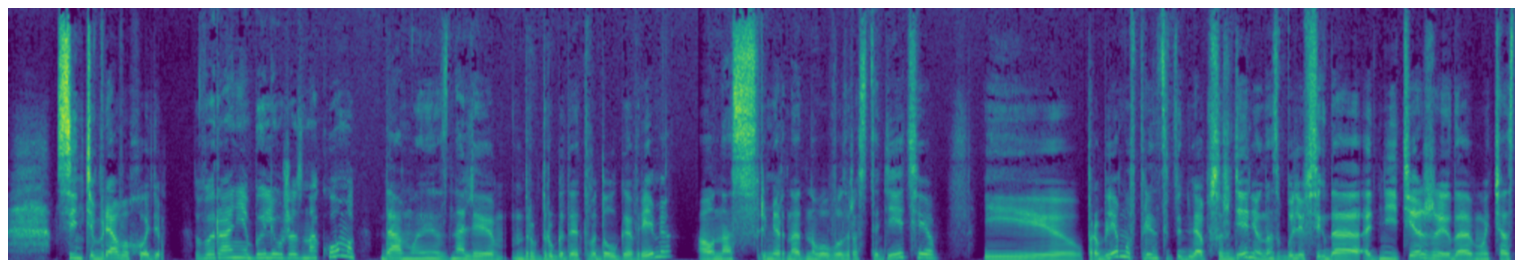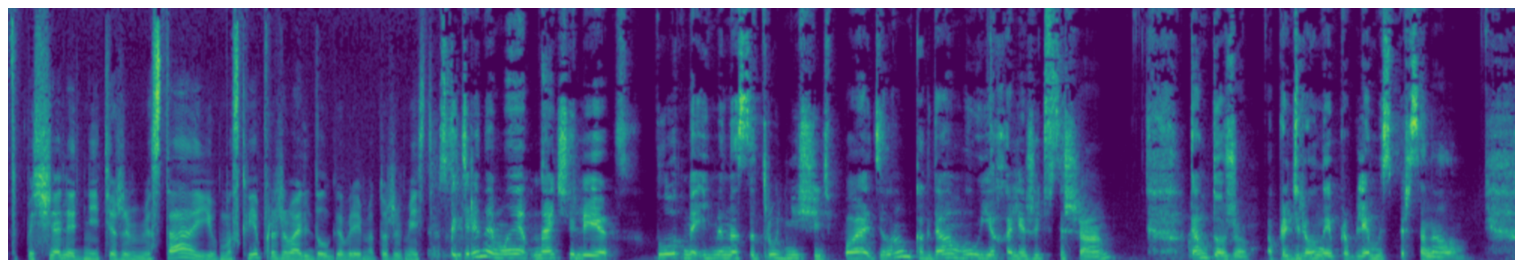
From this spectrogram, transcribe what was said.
с сентября выходим. Вы ранее были уже знакомы? Да, мы знали друг друга до этого долгое время. А у нас примерно одного возраста дети, и проблемы, в принципе, для обсуждения у нас были всегда одни и те же, да, мы часто посещали одни и те же места, и в Москве проживали долгое время тоже вместе. С Катериной мы начали плотно именно сотрудничать по делам, когда мы уехали жить в США. Там тоже определенные проблемы с персоналом.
